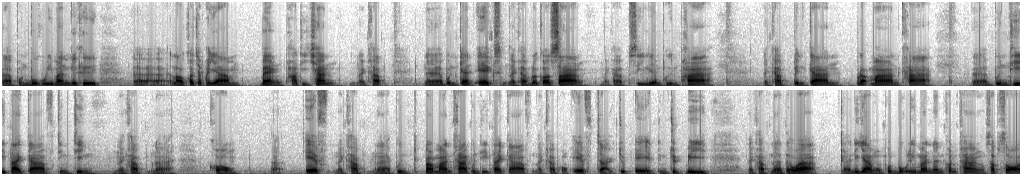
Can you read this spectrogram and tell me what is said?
นะผลบวกรีมันก็คือเออเราก็จะพยายามแบ่ง partition นะครับนะบนแกน x นะครับแล้วก็สร้าง นะครับสี่เหลี่ยมผืนผ้านะครับเป็นการประมาณค่าพื้นที่ใต้กราฟจริงๆนะครับนะของ f นะครับนะพื้นประมาณค่าพื้นที่ใต้กราฟนะครับของ f จากจุด a ถึงจุด b นะครับนะแต่ว่านิยามของผลบวกรีมันนั้นค่อนข้างซับซ้อน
